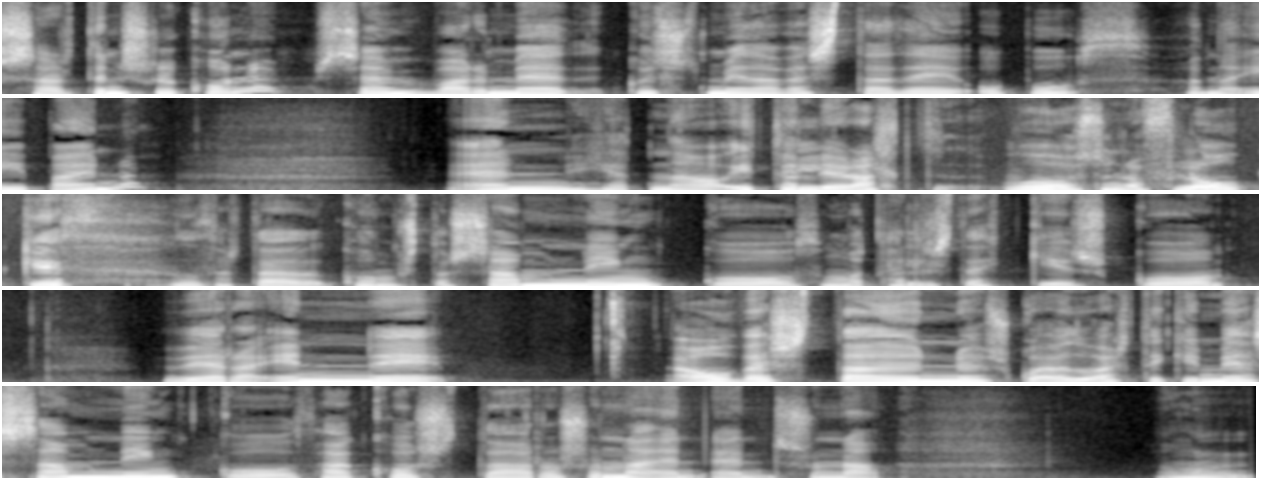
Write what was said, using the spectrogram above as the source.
sardinískri konu sem var með guðsmiðavestaði og búð hana í bænum en hérna á Ítalið er allt voða svona flókið, þú þarfst að komast á samning og þú má telist ekki sko vera inni á vestaðinu sko ef þú ert ekki með samning og það kostar og svona en, en svona hún,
